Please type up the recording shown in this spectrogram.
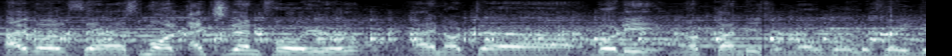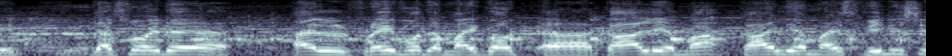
I was a small accident for you. I not uh, body, not condition, I'll go to fight it. That's why the, I'll pray for the my God, uh, Kaliyama. Kaliyama is finished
